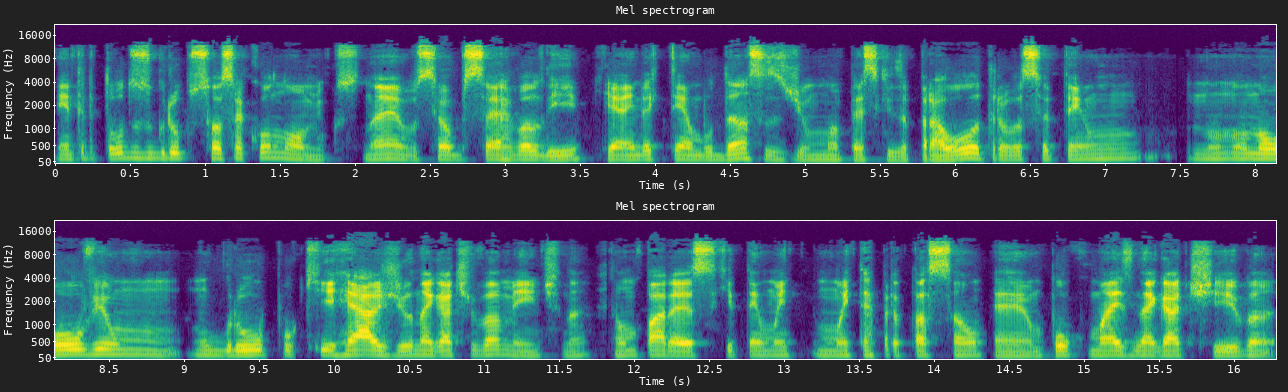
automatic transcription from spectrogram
entre todos os grupos socioeconômicos, né? Você observa ali que ainda que tenha mudanças de uma pesquisa para outra, você tem um não, não houve um, um, grupo que reagiu negativamente, né? Então parece que tem uma, uma interpretação é, um pouco mais negativa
